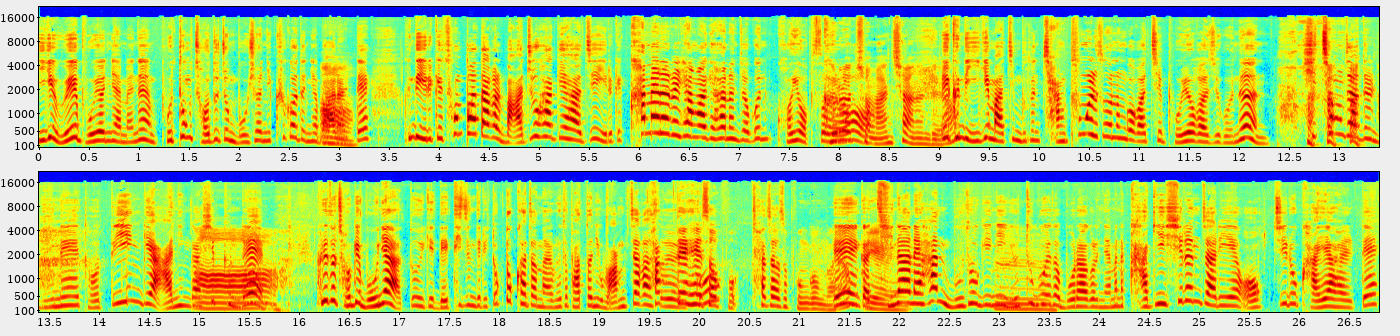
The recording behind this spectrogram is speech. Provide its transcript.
이게 왜 보였냐면은 보통 저도 좀 모션이 크거든요 말할 어. 때 근데 이렇게 손바닥을 마주하게 하지 이렇게 카메라를 향하게 하는 적은 거의 없어요. 그렇죠 많지 않은데요. 예, 근데 이게 마치 무슨 장풍을 쏘는 것 같이 보여가지고는 시청자들 눈에 더 띄인 게 아닌가 싶은데. 아. 그래서 저게 뭐냐 또 이게 네티즌들이 똑똑하잖아요. 그래서 봤더니 왕자가. 확대해서 찾아서 본 건가요? 네, 그러니까 예. 지난해 한 무속인이 음. 유튜브에서 뭐라 그러냐면 가기 싫은 자리에 억지로 가야 할 때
